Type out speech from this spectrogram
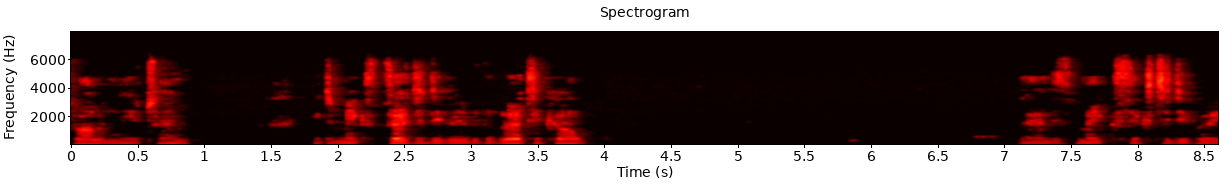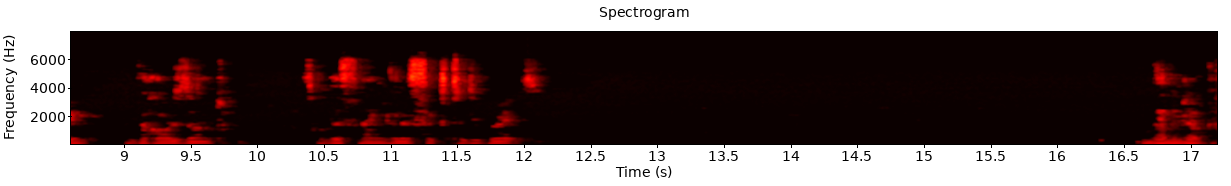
12 Newton. It makes 30 degree with the vertical and it makes 60 degree with the horizontal. So this angle is 60 degrees. Then we have the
